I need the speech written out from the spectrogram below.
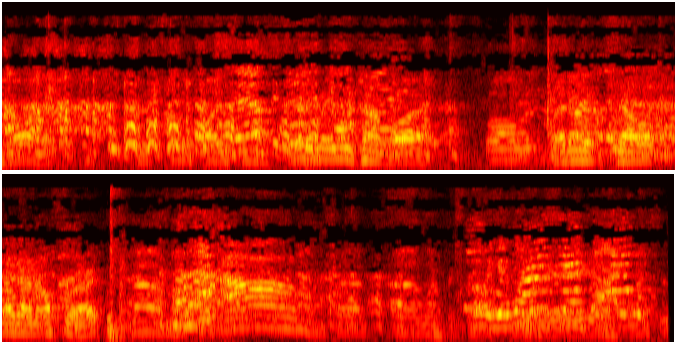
buy it. What do you mean you can't buy it? Well, they don't sell it, they don't offer it. No, no. Oh. Uh, uh, like the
